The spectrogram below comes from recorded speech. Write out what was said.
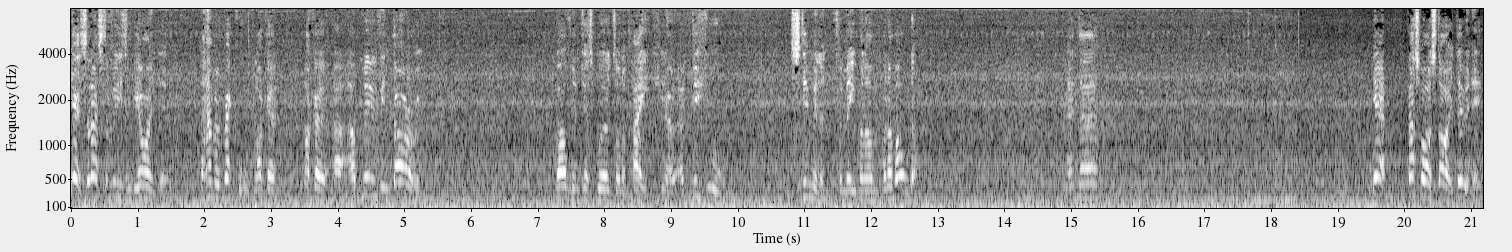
yeah, so that's the reason behind it. To have a record, like a like a, a, a moving diary, rather than just words on a page. You know, a visual stimulant for me when I'm when I'm older. And uh, yeah, that's why I started doing it.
